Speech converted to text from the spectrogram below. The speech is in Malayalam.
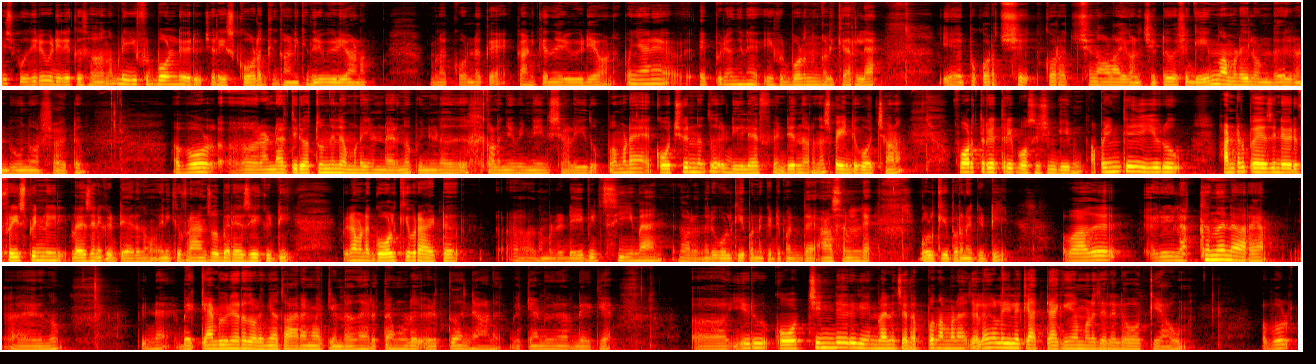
പുതിയൊരു വീഡിയോയിലേക്ക് സ്വാഗതം. നമ്മുടെ ഈ ഫുട്ബോളിന്റെ ഒരു ചെറിയ സ്കോഡൊക്കെ കാണിക്കുന്ന ഒരു വീഡിയോ ആണ്. നമ്മുടെ അക്കൗണ്ടൊക്കെ കാണിക്കുന്ന ഒരു വീഡിയോ ആണ്. അപ്പോൾ ഞാൻ എപ്പോഴും അങ്ങനെ ഈ ഫുട്ബോളൊന്നും കളിക്കാറില്ല. ഇപ്പോൾ കുറച്ച് കുറച്ച് നാളായി കളിച്ചിട്ട്. പക്ഷേ ഗെയിം നമ്മുടെ കയ്യിലുണ്ട്. രണ്ട് മൂന്ന് വർഷമായിട്ട്. അപ്പോൾ രണ്ടായിരത്തി ഇരുപത്തൊന്നിൽ നമ്മുടെ കയ്യിലുണ്ടായിരുന്നു പിന്നീട് അത് കളഞ്ഞ്. പിന്നെ ഇൻസ്റ്റാൾ ചെയ്തു. അപ്പോൾ നമ്മുടെ കോച്ച് വരുന്നത് ഡി ലെഫ് എന്റെ എന്ന് പറയുന്ന സ്പെയിന്റെ കോച്ചാണ് four three three position gaming അപ്പോൾ എനിക്ക് ഈ ഒരു ഹൺഡ്രഡ് പ്ലേയേഴ്സിന്റെ ഒരു ഫ്രീ സ്പിന്നിൽ പ്ലേയേഴ്സിനെ കിട്ടിയായിരുന്നു. എനിക്ക് ഫ്രാൻസോ ബെരേസിയെ കിട്ടി. പിന്നെ നമ്മുടെ ഗോൾ കീപ്പറായിട്ട് നമ്മുടെ ഡേവിഡ് സീമാൻ എന്ന് പറയുന്ന ഒരു ഗോൾ കീപ്പറിനെ കിട്ടി. മറ്റേ ആസനലിന്റെ ഗോൾ കീപ്പറിനെ കിട്ടി. അപ്പോൾ അത് ഒരു ലക്കെന്ന് തന്നെ പറയാം. ആയിരുന്നു. പിന്നെ ബെക്കാം ബ്യൂനിയർ തുടങ്ങിയ താരങ്ങളൊക്കെ ഉണ്ട്. നേരത്തെ നമ്മൾ എടുത്തു തന്നെയാണ് ബെക്കാം ബ്യൂനിയറിന്റെയൊക്കെ ഈ ഒരു കോച്ചിന്റെ ഒരു ഗെയിം പ്ലാൻ ചിലപ്പോൾ നമ്മളെ ചില കളിയിലൊക്കെ അറ്റാക്കിങ് നമ്മൾ ചില ലോ ഒക്കെ ആവും. അപ്പോൾ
